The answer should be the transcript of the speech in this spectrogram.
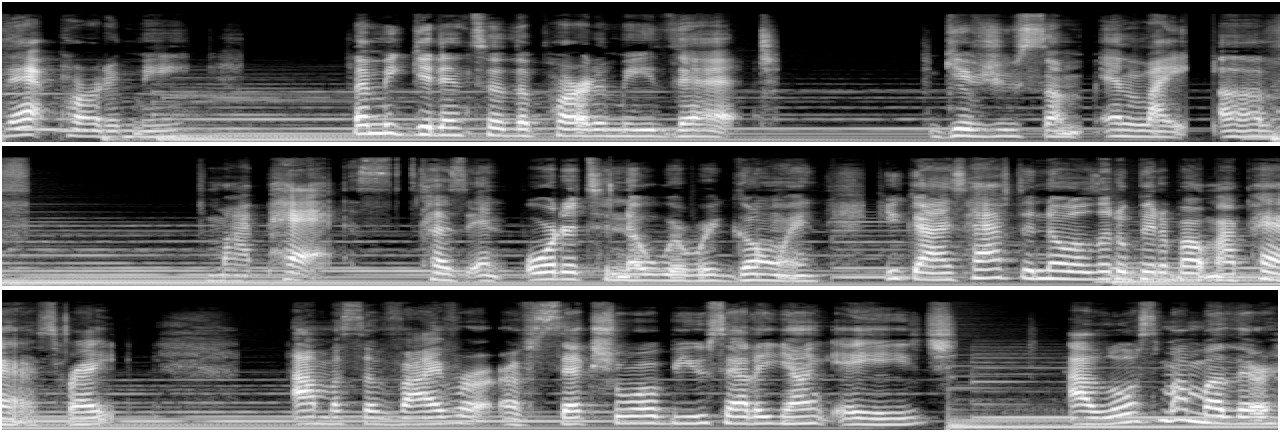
that part of me, let me get into the part of me that gives you some insight of my past because in order to know where we're going, you guys have to know a little bit about my past, right? I'm a survivor of sexual abuse at a young age. I lost my mother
